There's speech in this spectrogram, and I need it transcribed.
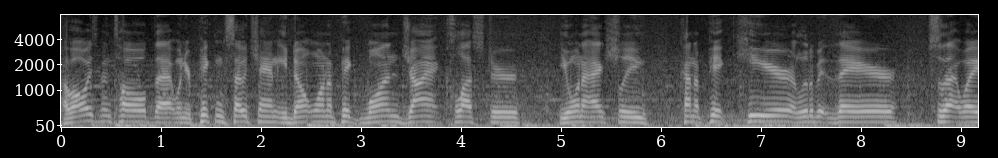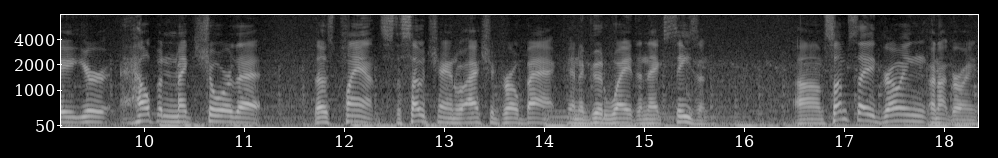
I've always been told that when you're picking Sochan, you don't want to pick one giant cluster. You want to actually kind of pick here, a little bit there, so that way you're helping make sure that those plants, the Sochan, will actually grow back in a good way the next season. Um, some say growing, or not growing,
